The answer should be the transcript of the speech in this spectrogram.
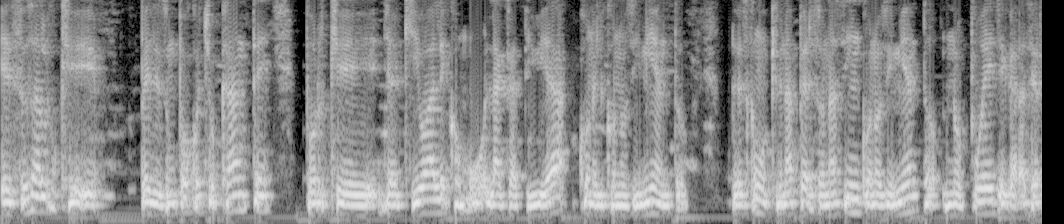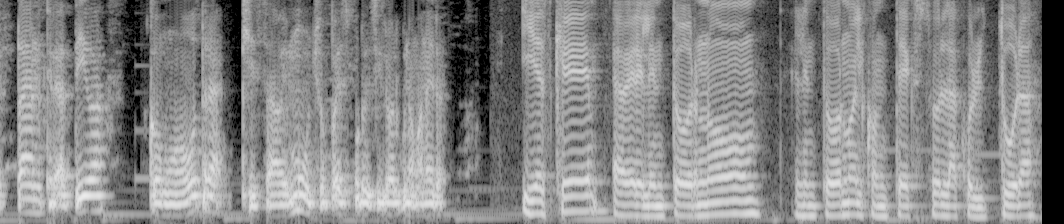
esto es algo que pues es un poco chocante porque ya aquí como la creatividad con el conocimiento. Entonces como que una persona sin conocimiento no puede llegar a ser tan creativa como otra que sabe mucho, pues por decirlo de alguna manera. Y es que, a ver, el entorno, el entorno, el contexto, la cultura,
